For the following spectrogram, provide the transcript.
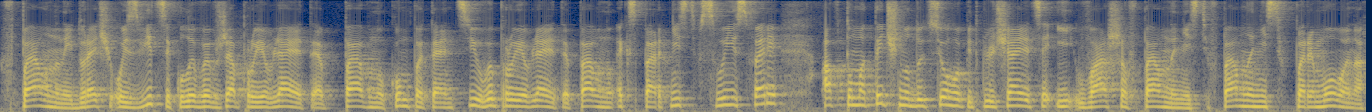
Впевнений, до речі, ось звідси, коли ви вже проявляєте певну компетенцію, ви проявляєте певну експертність в своїй сфері, автоматично до цього підключається і ваша впевненість, впевненість в перемовинах,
